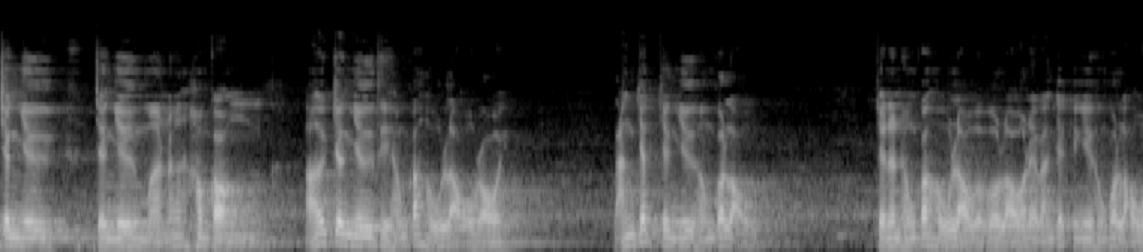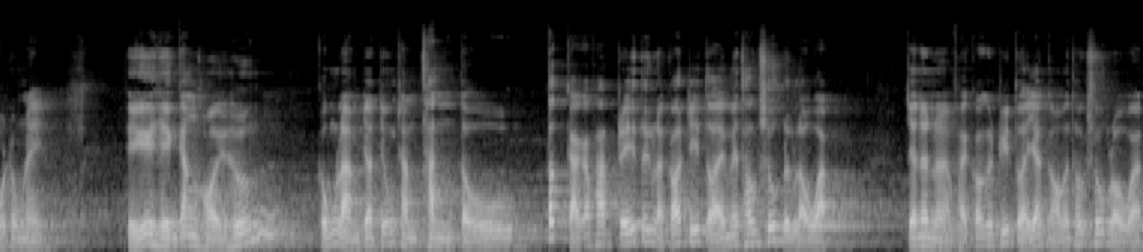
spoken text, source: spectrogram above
chân như chân như mà nó không còn ở chân như thì không có hữu lậu rồi. Bản chất chân như không có lậu cho nên không có hữu lậu và vô lậu ở đây, bản chất như không có lậu ở trong này. Thì cái hiện căn hồi hướng cũng làm cho chúng sanh thành tựu tất cả các pháp trí, tức là có trí tuệ mới thấu suốt được lậu hoặc. Cho nên là phải có cái trí tuệ giác ngộ mới thấu suốt lậu hoặc.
